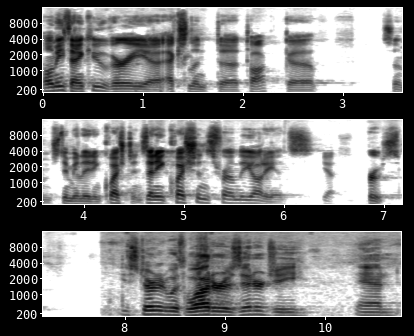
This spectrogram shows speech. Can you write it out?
Homi, thank you. Very uh, excellent uh, talk. Uh, some stimulating questions. Any questions from the audience? Yes, Bruce. You started with water as energy, and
